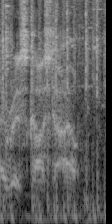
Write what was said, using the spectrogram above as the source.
high risk hostile.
